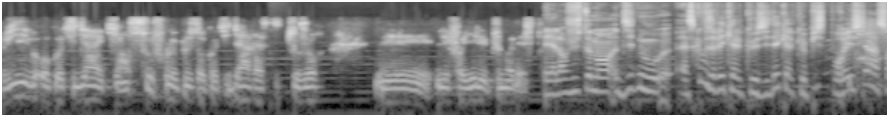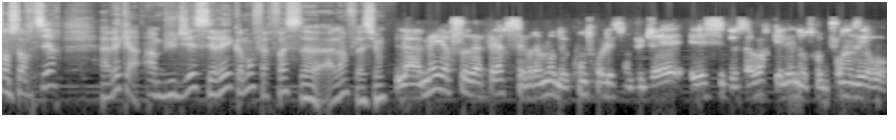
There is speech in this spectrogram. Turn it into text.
vivent au quotidien et qui en souffrent le plus au quotidien restent toujours les, les foyers les plus modestes. Et alors justement, dites-nous, est-ce que vous avez quelques idées, quelques pistes pour réussir à s'en sortir avec un, un budget serré? Comment faire face euh, à l'inflation? La meilleure chose à faire, c'est vraiment de contrôler son budget et c'est de savoir quel est notre point zéro.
